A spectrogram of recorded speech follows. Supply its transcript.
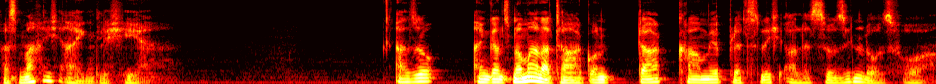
was mache ich eigentlich hier? Also ein ganz normaler Tag und da kam mir plötzlich alles so sinnlos vor.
